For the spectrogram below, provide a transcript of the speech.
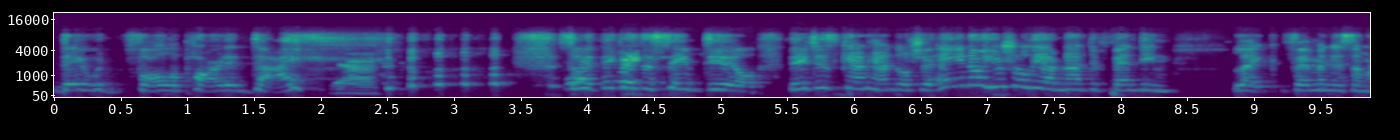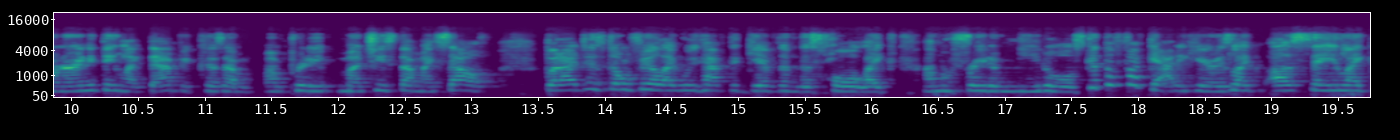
they would fall apart and die. Yeah. so I think it's the same deal. They just can't handle shit. And you know, usually I'm not defending like feminism or anything like that because I'm I'm pretty machista myself. But I just don't feel like we have to give them this whole like I'm afraid of needles. Get the fuck out of here. It's like us saying like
